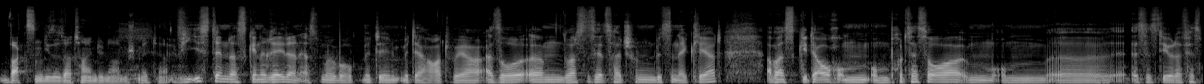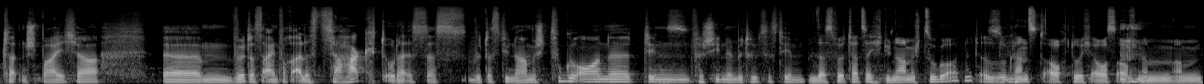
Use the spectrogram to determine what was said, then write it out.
wachsen diese Dateien dynamisch mit. Ja. Wie ist denn das generell dann erstmal überhaupt mit, den, mit der Hardware? Also ähm, du hast es jetzt halt schon ein bisschen erklärt, aber es geht ja auch um, um Prozessor, um, um äh, SSD oder Festplattenspeicher. Ähm, wird das einfach alles zerhackt oder ist das, wird das dynamisch zugeordnet den das verschiedenen Betriebssystemen? Das wird tatsächlich dynamisch zugeordnet. Also mhm. du kannst auch durchaus auf einem ähm,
